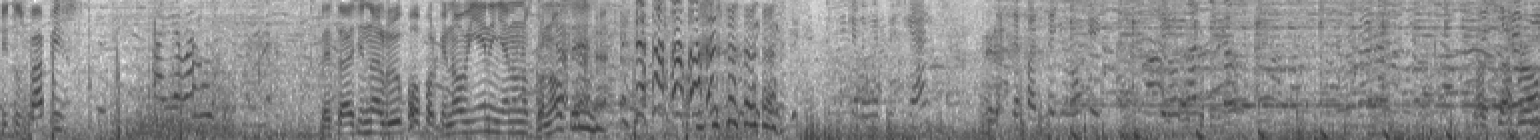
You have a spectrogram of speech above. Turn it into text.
¿Y tus papis? ahí abajo. Le estaba diciendo al grupo porque no vienen, ya no nos conocen. Me quedó un especial. De parte de uno que quiero dar What's up, bro?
